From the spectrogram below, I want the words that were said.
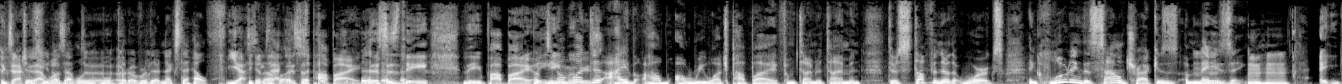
Exactly, Just that you know that one uh, we'll put over there next to health. Yes, you know? exactly. This is Popeye. this is the the Popeye But of you know movies. what? I've I'll, I'll rewatch Popeye from time to time, and there's stuff in there that works, including the soundtrack is amazing. Mm-hmm.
